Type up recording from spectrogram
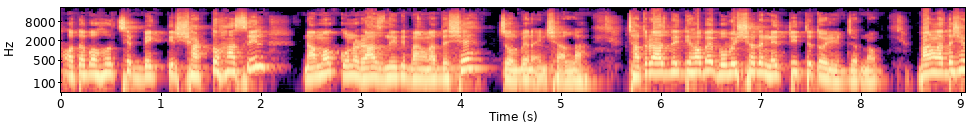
অথবা হচ্ছে ব্যক্তির স্বার্থ হাসিল নামক কোনো রাজনীতি বাংলাদেশে চলবে না ইনশাল্লাহ ছাত্র রাজনীতি হবে ভবিষ্যতের নেতৃত্ব তৈরির জন্য। বাংলাদেশের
